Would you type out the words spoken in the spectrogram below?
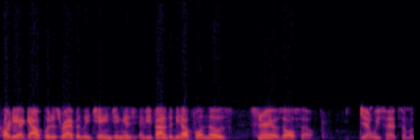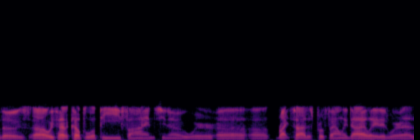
cardiac output is rapidly changing. Has, have you found it to be helpful in those scenarios also? Yeah, we've had some of those. Uh, we've had a couple of PE finds, you know, where uh, uh, right side is profoundly dilated, whereas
